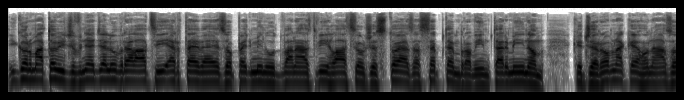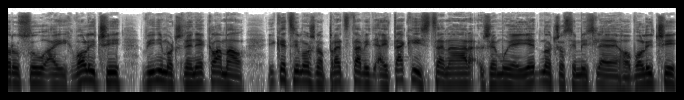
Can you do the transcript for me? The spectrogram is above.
Igor Matovič v nedeľu v relácii RTV zo 5 minút 12 vyhlásil, že stoja za septembrovým termínom, keďže rovnakého názoru sú aj ich voliči, výnimočne neklamal. I keď si možno predstaviť aj taký scenár, že mu je jedno, čo si myslia jeho voliči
